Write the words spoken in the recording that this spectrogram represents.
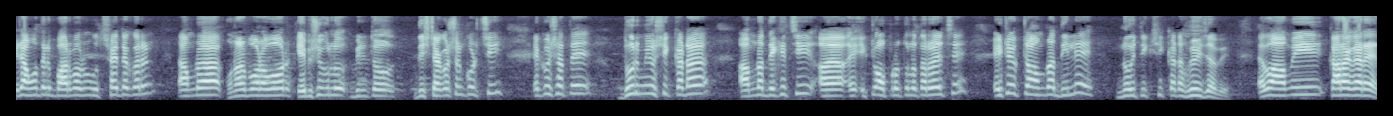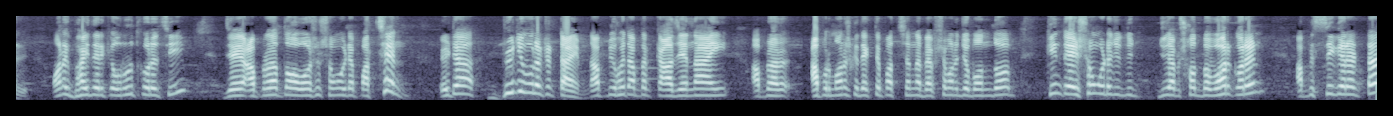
এটা আমাদেরকে বারবার উৎসাহিত করেন। আমরা ওনার বরাবর এই বিষয়গুলো বিনীত দৃষ্টি আকর্ষণ করছি। একই সাথে ধর্মীয় শিক্ষাটা আমরা দেখেছি একটু অপ্রতুলতা রয়েছে। এটা একটু আমরা দিলে নৈতিক শিক্ষাটা হয়ে যাবে। এবং আমি কারাগারের অনেক ভাইদেরকে অনুরোধ করেছি যে আপনারা তো অবসর সময়টা পাচ্ছেন এটা বিউটিফুল একটা টাইম আপনি হয়তো আপনার কাজে নাই, আপনার আপন মানুষকে দেখতে পাচ্ছেন না, ব্যবসা বাণিজ্য বন্ধ, কিন্তু এই সময়টা যদি যদি আপনি সদ্ব্যবহার করেন, আপনি সিগারেটটা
